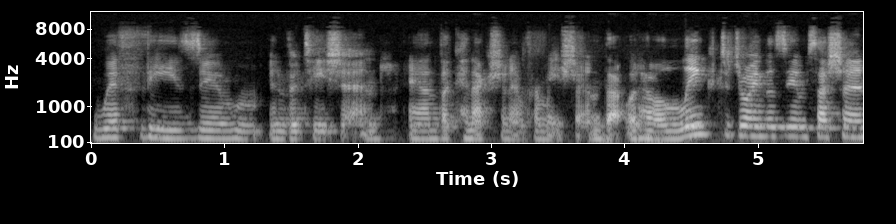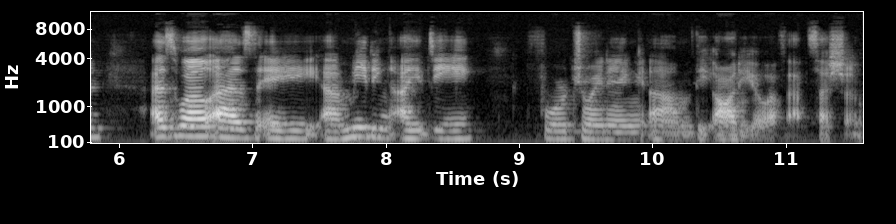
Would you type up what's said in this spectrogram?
with the Zoom invitation and the connection information that would have a link to join the Zoom session as well as a, a meeting ID for joining um, the audio of that session.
